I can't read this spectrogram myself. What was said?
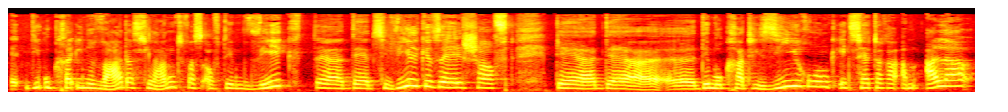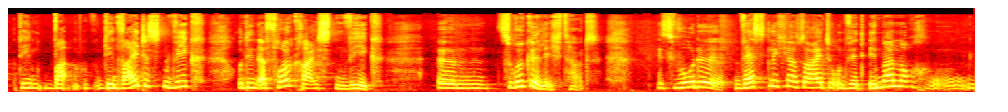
äh, die Ukraine war das Land, was auf dem Weg der, der Zivilgesellschaft, der, der äh, Demokratisierung etc. am aller, den, den weitesten Weg und den erfolgreichsten Weg ähm, zurückgelegt hat. Es wurde westlicher Seite und wird immer noch äh,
